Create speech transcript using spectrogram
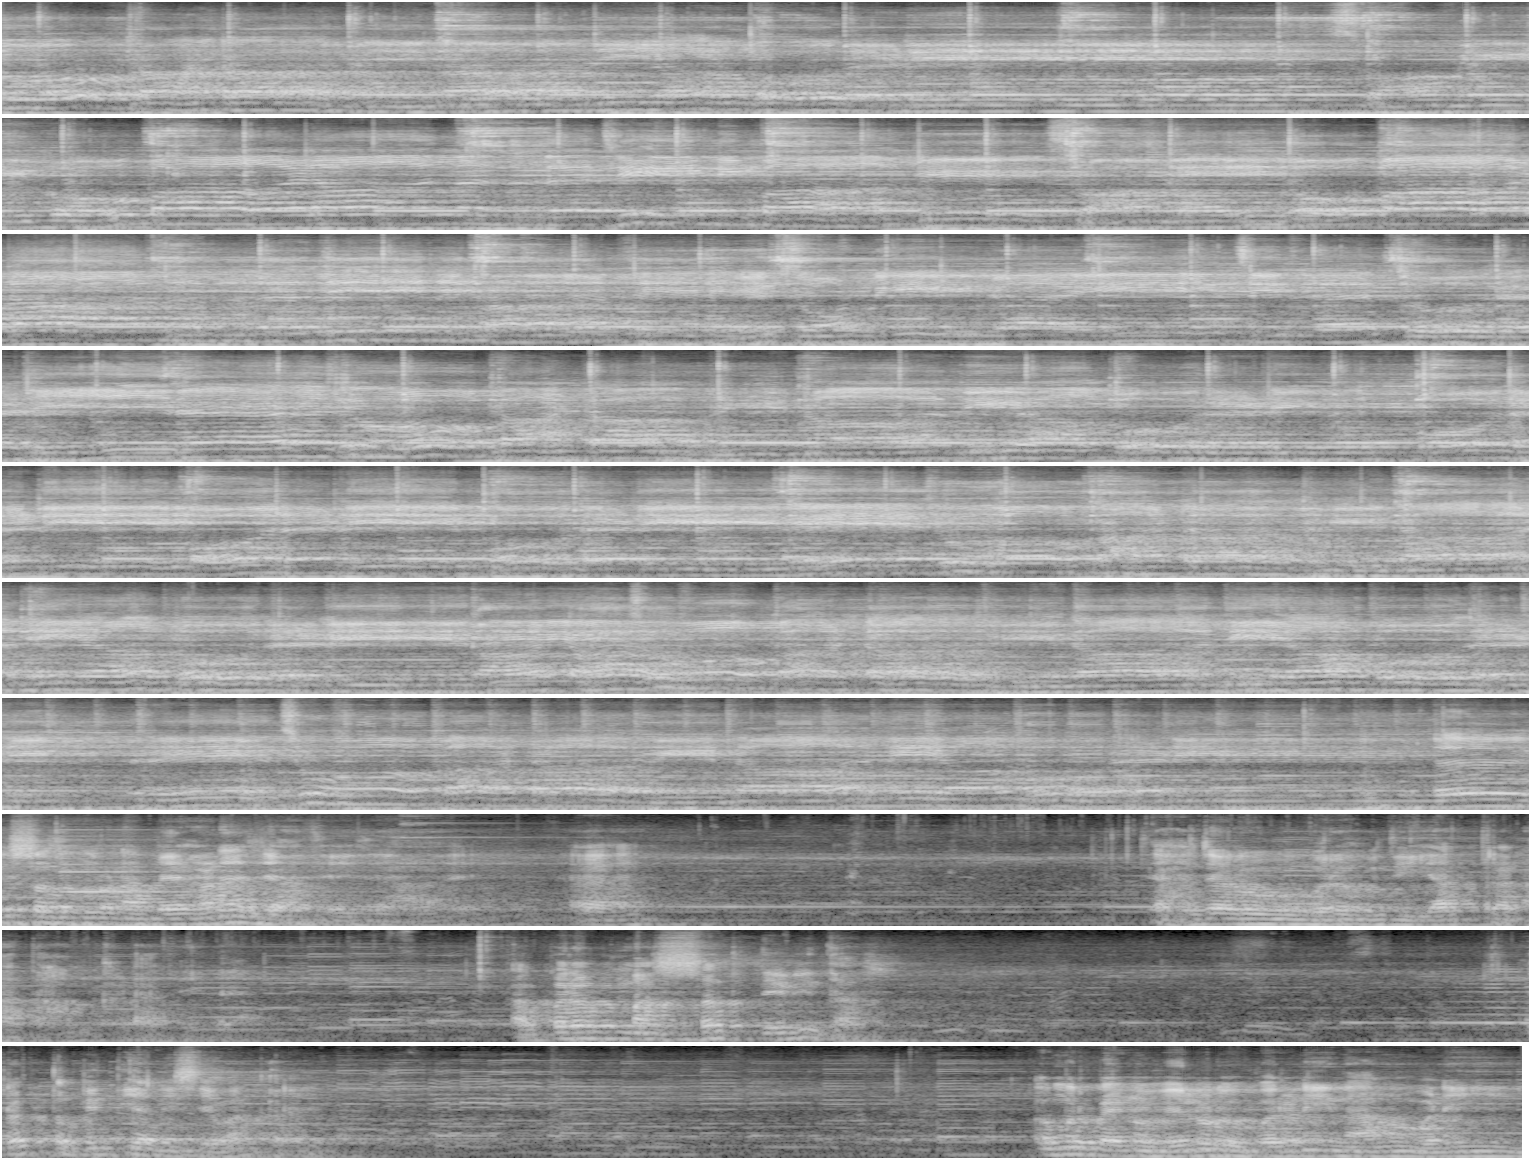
Oh, સદગુરુના બેહણા જ્યાં થઈ જાય હજારો વર્ષ યાત્રાના ધામ ખડા થઈ ગયા. આ પરબમાં સત દેવીદાસ રક્ત પિત્યાની સેવા કરે. અમરબાઈનું વેલુડું વરણી નાનું વણી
